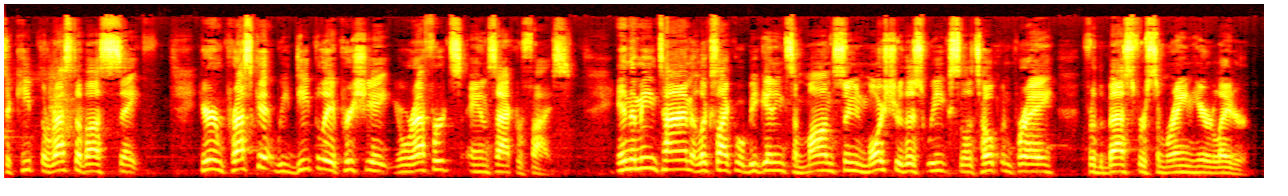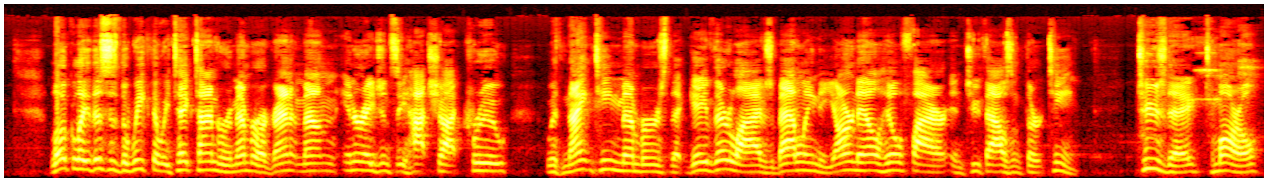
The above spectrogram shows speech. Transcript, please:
to keep the rest of us safe. Here in Prescott, we deeply appreciate your efforts and sacrifice. In the meantime, it looks like we'll be getting some monsoon moisture this week, so let's hope and pray for the best for some rain here later. Locally, this is the week that we take time to remember our Granite Mountain Interagency Hotshot crew with 19 members that gave their lives battling the Yarnell Hill Fire in 2013. Tuesday, tomorrow,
